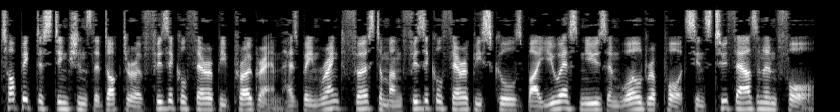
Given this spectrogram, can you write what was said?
Topic distinctions The Doctor of Physical Therapy program has been ranked first among physical therapy schools by U.S. News & World Report since 2004.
